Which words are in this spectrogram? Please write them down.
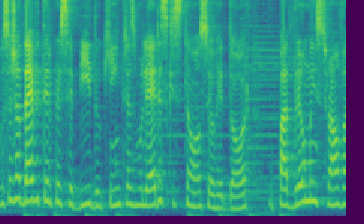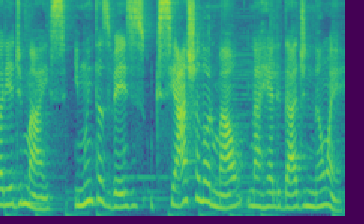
Você já deve ter percebido que entre as mulheres que estão ao seu redor, o padrão menstrual varia demais e muitas vezes o que se acha normal na realidade não é.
